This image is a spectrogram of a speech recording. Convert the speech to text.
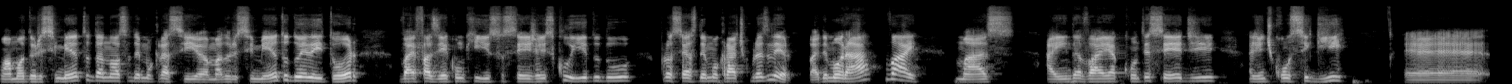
um amadurecimento da nossa democracia, o amadurecimento do eleitor vai fazer com que isso seja excluído do processo democrático brasileiro. Vai demorar? Vai, mas ainda vai acontecer de a gente conseguir é,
